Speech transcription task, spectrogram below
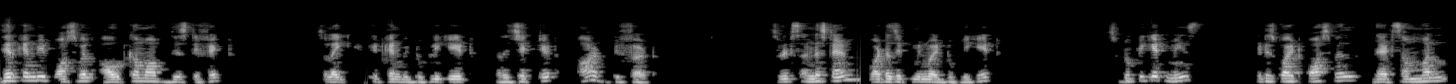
There can be possible outcome of this defect. So like it can be duplicate, rejected or deferred. So let's understand what does it mean by duplicate. So duplicate means it is quite possible that someone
